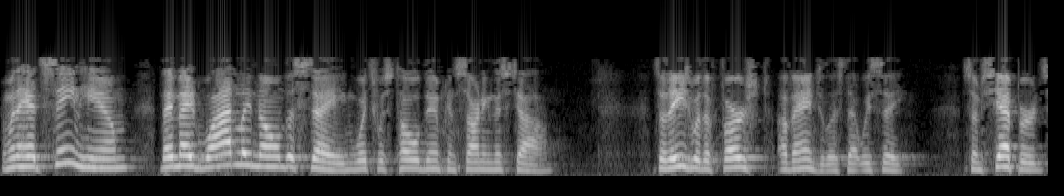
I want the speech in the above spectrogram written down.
And when they had seen him, they made widely known the saying which was told them concerning this child. So these were the first evangelists that we see. Some shepherds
